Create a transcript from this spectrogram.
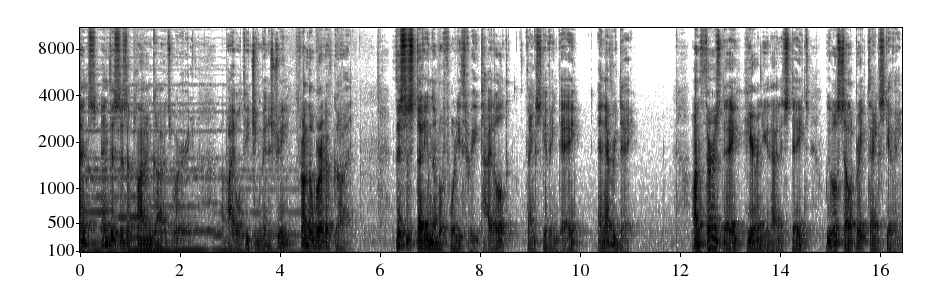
Spence, and this is Applying God's Word, a Bible teaching ministry from the Word of God. This is study number 43 titled Thanksgiving Day and Every Day. On Thursday, here in the United States, we will celebrate Thanksgiving,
